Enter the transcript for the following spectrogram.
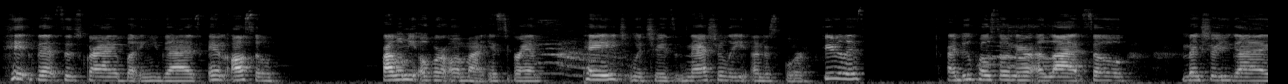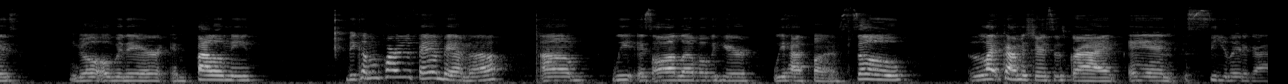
hit that subscribe button, you guys. And also, follow me over on my Instagram page, which is naturally underscore fearless. I do post on there a lot, so make sure you guys go over there and follow me. Become a part of the fan bam, y'all. Um, we it's all love over here. We have fun. So like, comment, share, subscribe, and see you later, guys.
